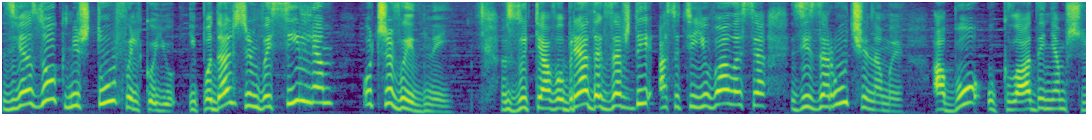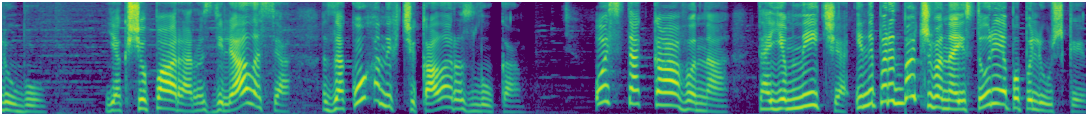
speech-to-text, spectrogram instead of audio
Зв'язок між туфелькою і подальшим весіллям очевидний. Взуття в обрядах завжди асоціювалося зі заручинами або укладенням шлюбу. Якщо пара розділялася, закоханих чекала розлука. Ось така вона таємнича і непередбачувана історія попелюшки.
